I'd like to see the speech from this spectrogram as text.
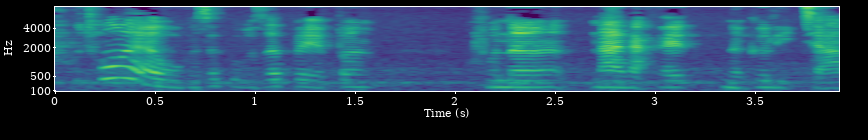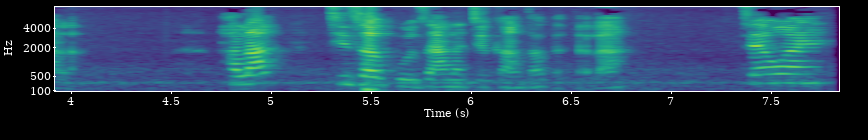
普通闲话搿只故事版本，可能㑚大概能够理解了。好了，今朝故事阿拉就讲到搿搭了，再会。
